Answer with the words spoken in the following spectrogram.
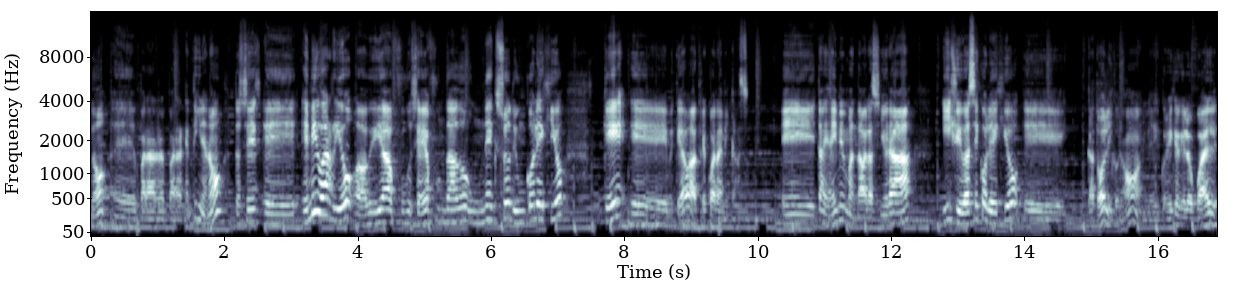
¿no? Eh, para, Argentina, ¿no? Entonces, eh, en mi barrio había, se había fundado un nexo de un colegio que eh, me quedaba a tres cuadras de mi casa. y ahí me mandaba la señora A y yo iba a ese colegio eh, católico, ¿no? El colegio que lo cual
